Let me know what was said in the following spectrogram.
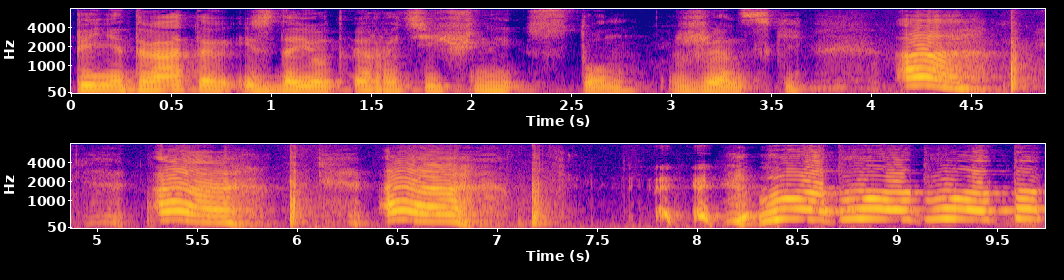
пенетратор издает эротичный стон женский. А! А! А! Вот, вот, вот!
